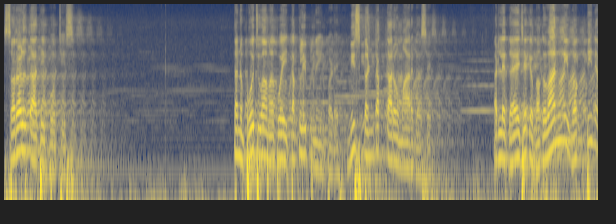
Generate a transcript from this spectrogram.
સરળતાથી પહોંચીશ. તને પહોંચવામાં કોઈ તકલીફ નહીં પડે. નિષ્કંટક તારો માર્ગ હશે. એટલે કહે છે કે ભગવાનની ભક્તિને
